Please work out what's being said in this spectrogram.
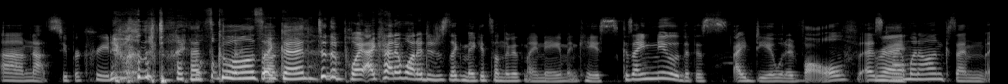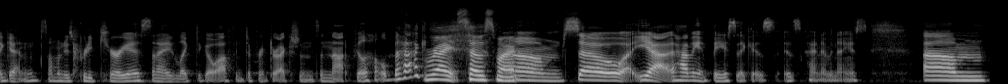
Um, not super creative on the title. That's cool. It's all good. To the point, I kind of wanted to just like make it something with my name in case, because I knew that this idea would evolve as Right. time went on. Because I'm again someone who's pretty curious and I like to go off in different directions and not feel held back. Right. So smart. Um, so yeah, having it basic is is kind of nice. Um,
